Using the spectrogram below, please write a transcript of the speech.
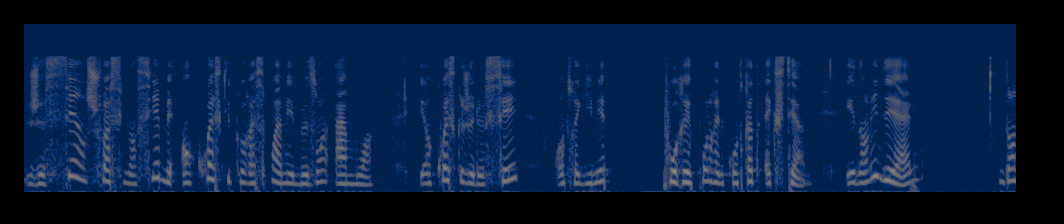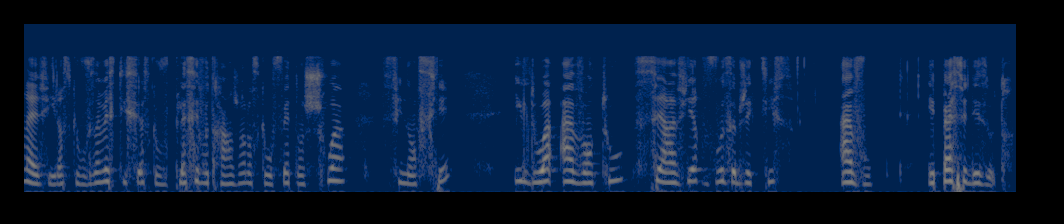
je fais un choix financier, mais en quoi est-ce qu'il correspond à mes besoins à moi? Et en quoi est-ce que je le fais, entre guillemets, pour répondre à une contrainte externe? Et dans l'idéal, dans la vie, lorsque vous investissez, lorsque vous placez votre argent, lorsque vous faites un choix financier, il doit avant tout servir vos objectifs à vous et pas ceux des autres.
